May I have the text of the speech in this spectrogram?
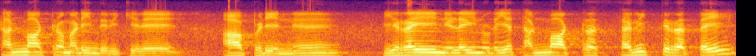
தன்மாற்றம் அடைந்திருக்கிறேன். அப்படின்னு இறை நிலையினுடைய தன்மாற்ற சரித்திரத்தை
